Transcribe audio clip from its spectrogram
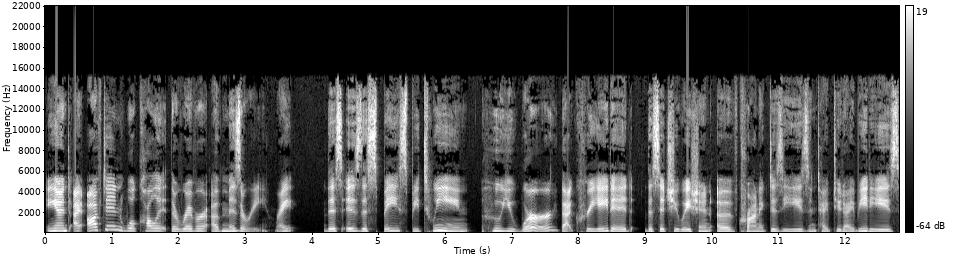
And I often will call it the river of misery, right? This is the space between who you were that created the situation of chronic disease and type 2 diabetes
